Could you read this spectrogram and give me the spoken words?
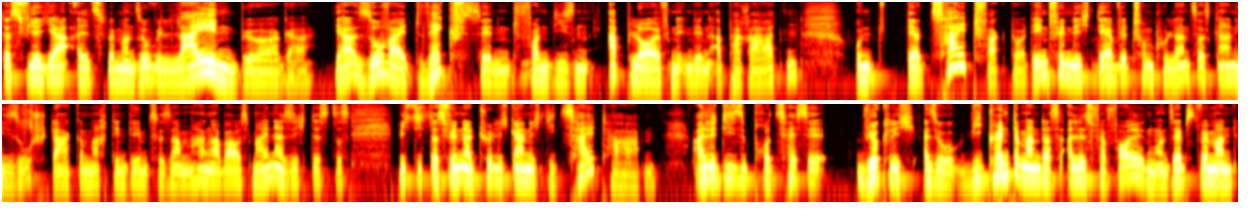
dass wir ja als, wenn man so will, Laienbürger ja so weit weg sind von diesen Abläufen in den Apparaten und der Zeitfaktor, den finde ich, der wird vom Pulanzas gar nicht so stark gemacht in dem Zusammenhang. Aber aus meiner Sicht ist es das wichtig, dass wir natürlich gar nicht die Zeit haben, alle diese Prozesse wirklich, also wie könnte man das alles verfolgen? Und selbst wenn man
